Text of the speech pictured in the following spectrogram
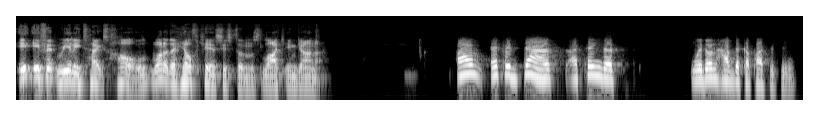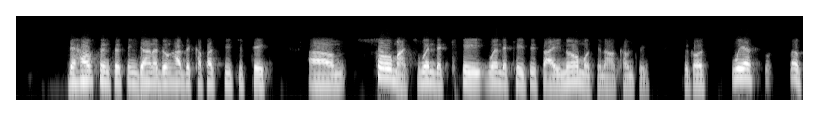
if it really takes hold, what are the healthcare systems like in Ghana? Um, if it does, I think that we don't have the capacity. The health centers in Ghana don't have the capacity to take um, so much when the when the cases are enormous in our country, because we are look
